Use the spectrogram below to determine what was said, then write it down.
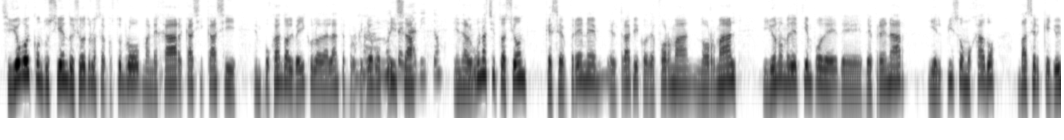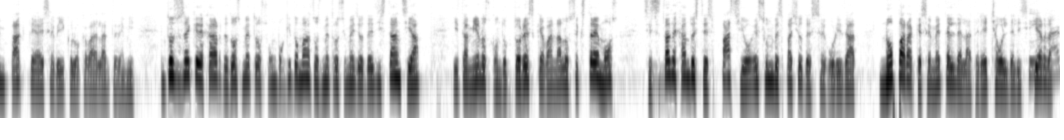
Si yo voy conduciendo y soy de los que acostumbro manejar casi casi empujando al vehículo adelante porque llevo prisa, en alguna situación que se frene el tráfico de forma normal y yo no me dé tiempo de frenar, y el piso mojado va a hacer que yo impacte a ese vehículo que va delante de mí. Entonces hay que dejar de dos metros, un poquito más, dos metros y medio de distancia y también los conductores que van a los extremos. Si se está dejando este espacio, es un espacio de seguridad, no para que se meta el de la derecha o el de la izquierda,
